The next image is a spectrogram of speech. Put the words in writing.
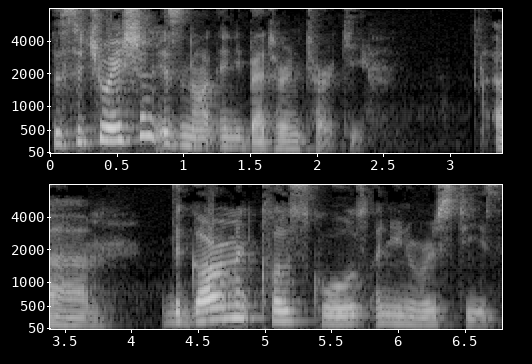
The situation is not any better in Turkey. Um, the government closed schools and universities,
